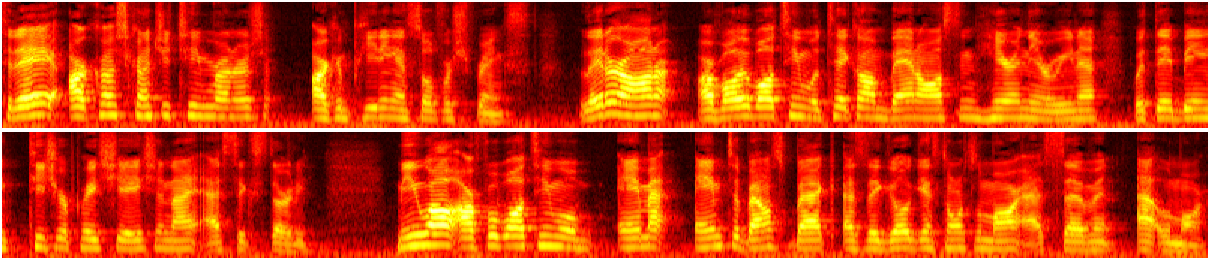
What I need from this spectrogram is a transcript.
Today, our cross country team runners are competing in Sulphur Springs. Later on, our volleyball team will take on Van Alstyne here in the arena, with it being Teacher Appreciation Night at 6:30. Meanwhile, our football team will aim at, aim to bounce back as they go against North Lamar at 7 at Lamar.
